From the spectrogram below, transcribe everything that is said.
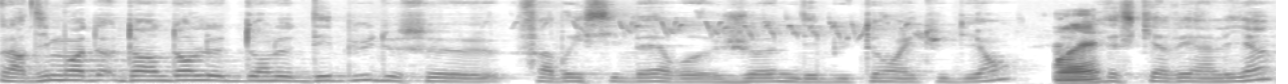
Alors dis-moi, dans, dans, le, dans le début de ce Fabrice Hibert euh, jeune, débutant, étudiant, est-ce qu'il y avait un lien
